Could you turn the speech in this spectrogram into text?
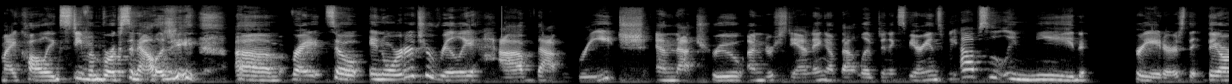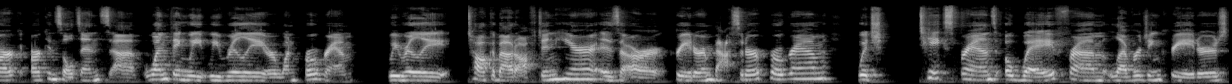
my colleague Stephen Brooks analogy, um, right? So, in order to really have that reach and that true understanding of that lived in experience, we absolutely need creators. They are our consultants. Uh, one thing we, we really, or one program we really talk about often here is our creator ambassador program, which takes brands away from leveraging creators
